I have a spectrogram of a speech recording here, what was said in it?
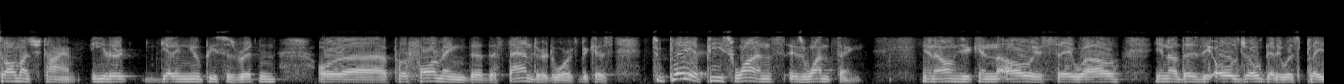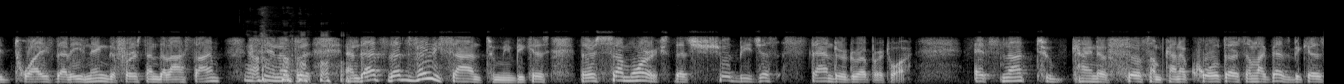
so much time either getting new pieces written or uh, performing the, the standard works because to play a piece once is one thing. You know, you can always say, well, you know, there's the old joke that it was played twice that evening, the first and the last time. Oh. you know, but, and that's that's very sad to me because there's some works that should be just standard repertoire it's not to kind of fill some kind of quota or something like that. It's because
